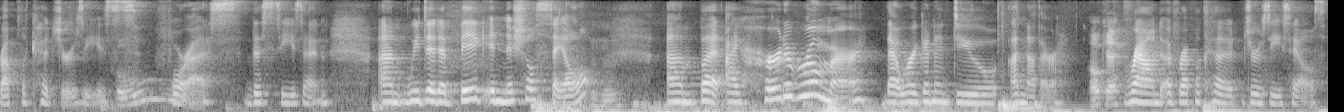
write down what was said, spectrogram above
replica jerseys for us this season. Um, we did a big initial sale, um, but I heard a rumor that we're going to do another okay. round of replica jersey sales.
